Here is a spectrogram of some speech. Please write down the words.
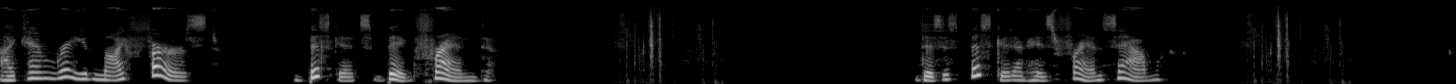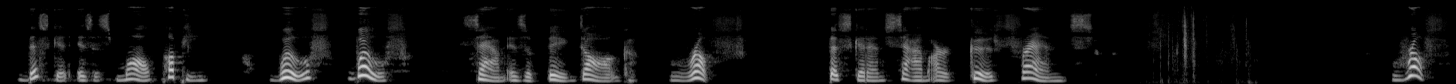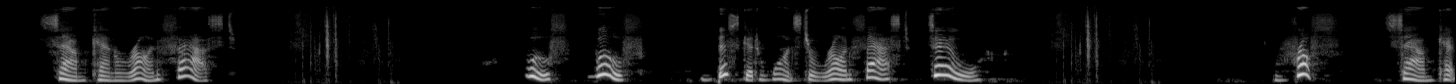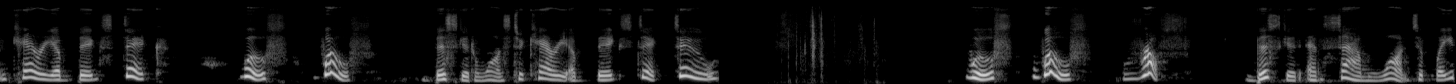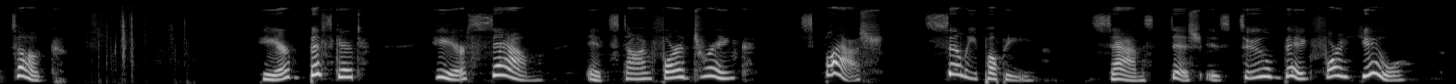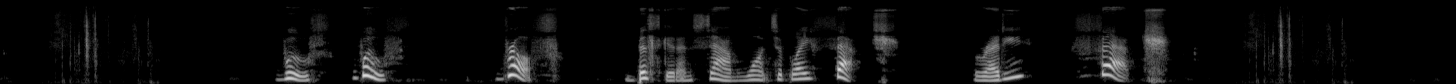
I can read my first. Biscuit's big friend. This is Biscuit and his friend Sam. Biscuit is a small puppy. Woof, woof. Sam is a big dog. Ruff. Biscuit and Sam are good friends. Ruff. Sam can run fast. Woof, woof. Biscuit wants to run fast too. Ruff. Sam can carry a big stick. Woof, woof. Biscuit wants to carry a big stick too. Woof, woof, ruff. Biscuit and Sam want to play tug. Here, Biscuit. Here, Sam. It's time for a drink. Splash! Silly puppy. Sam's dish is too big for you. Woof, woof. Ruff. Biscuit and Sam want to play fetch. Ready? Fetch.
